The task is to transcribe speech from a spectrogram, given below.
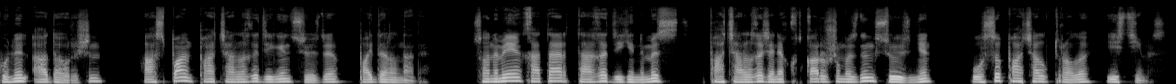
көңіл аудару үшін аспан патшалығы деген сөзді пайдаланады. Сонымен қатар тағы дегеніміз патшалығы және құтқарушымыздың сөзінен осы патшалық туралы естиміз.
